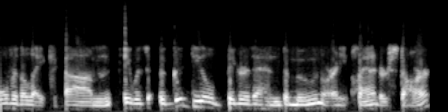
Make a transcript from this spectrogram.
over the lake. Um, it was a good deal bigger than the moon or any planet or star,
